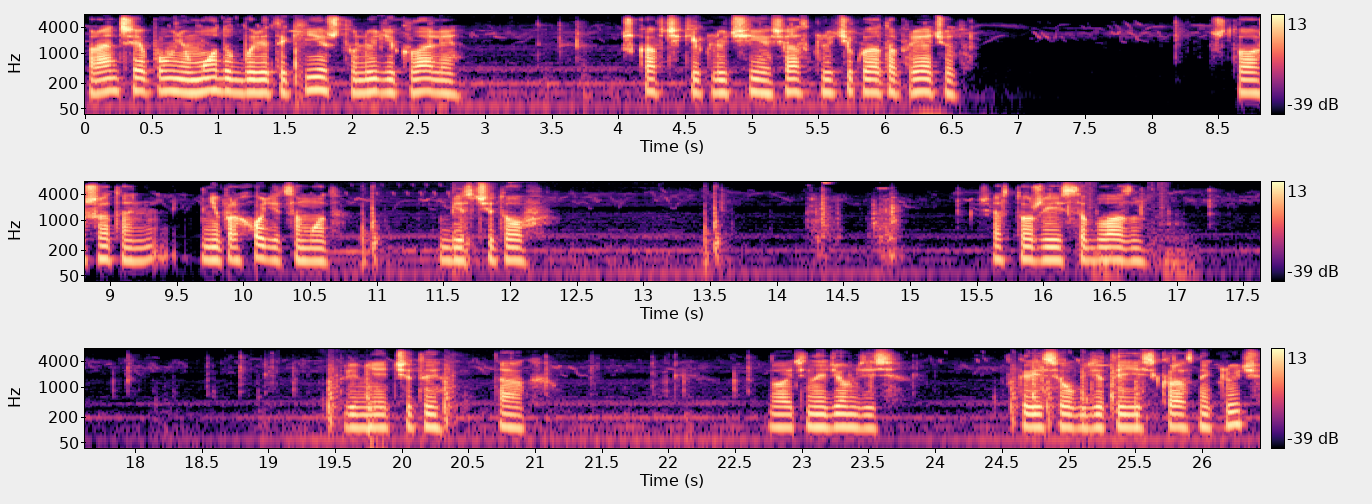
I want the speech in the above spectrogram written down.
Раньше, я помню, моды были такие, что люди клали в шкафчики ключи, а сейчас ключи куда-то прячут. Что аж это не проходится мод без читов. Сейчас тоже есть соблазн применять читы. Так. Давайте найдем здесь. Скорее всего, где-то есть красный ключ.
